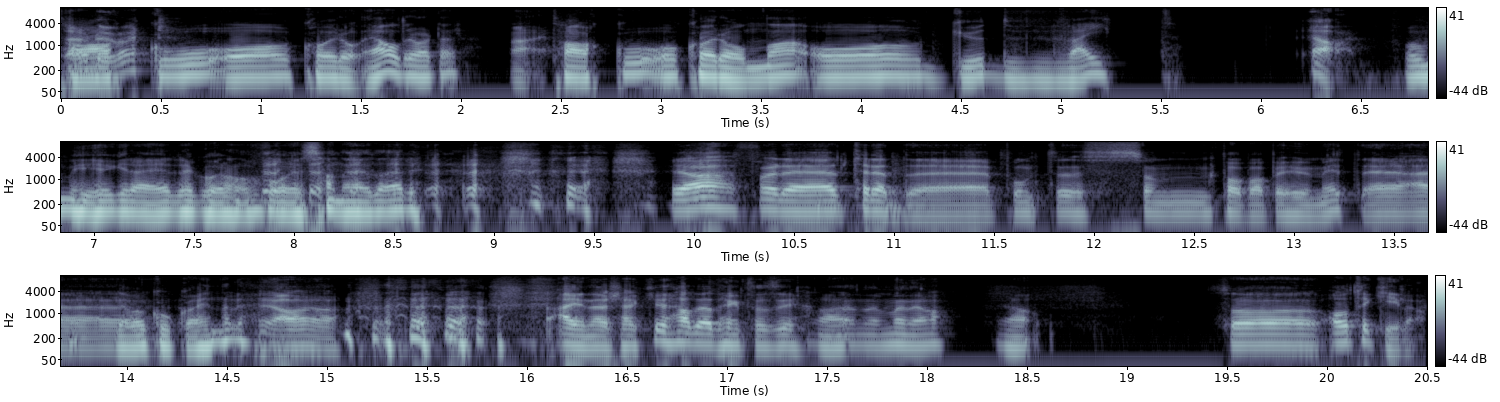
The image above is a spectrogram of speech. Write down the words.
Taco og korona. Jeg har aldri vært der. Nei. Taco og korona og gud veit Ja. hvor mye greier det går an å få i seg ned der. ja, for det tredje punktet som poppa opp i huet mitt, det er Det var kokain, eller? Ja, ja. Einersjekker, hadde jeg tenkt å si. Men, men ja. Ja. Så, og Tequila.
